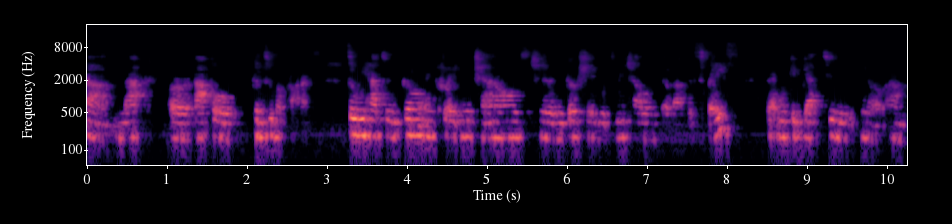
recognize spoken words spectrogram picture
um, Mac or Apple consumer products. So we had to go and create new channels to negotiate with retailers about the space that we could get to, you know, um,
